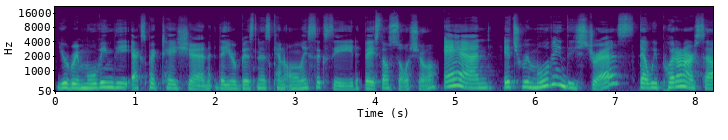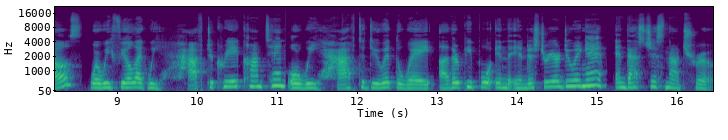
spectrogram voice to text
you're removing the expectation that your business can only succeed based on social, and it's removing the stress that we put on ourselves where we feel like we have to create content or we have to do it the way other people in the industry are doing it. And that's just not true.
